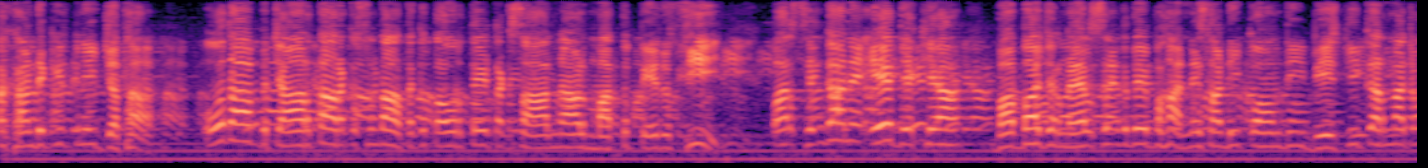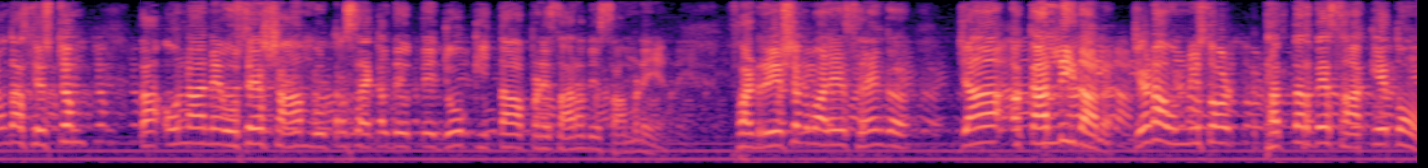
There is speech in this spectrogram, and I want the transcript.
ਅਖੰਡ ਕੀਰਤਨੀ ਜਥਾ, ਉਹਦਾ ਵਿਚਾਰਧਾਰਕ ਸਿਧਾਂਤਕ ਤੌਰ ਤੇ ਟਕਸਾਲ ਨਾਲ ਮਤਭੇਦ ਸੀ। ਪਰ ਸਿੰਘਾਂ ਨੇ ਇਹ ਦੇਖਿਆ, ਬਾਬਾ ਜਰਨੈਲ ਸਿੰਘ ਦੇ ਬਹਾਨੇ ਸਾਡੀ ਕੌਮ ਦੀ ਬੇਇੱਜ਼ਤੀ ਕਰਨਾ ਚਾਹੁੰਦਾ ਸਿਸਟਮ, ਤਾਂ ਉਹਨਾਂ ਨੇ ਉਸੇ ਸ਼ਾਮ ਮੋਟਰਸਾਈਕਲ ਦੇ ਉੱਤੇ ਜੋ ਕੀਤਾ ਆਪਣੇ ਸਾਰਿਆਂ ਦੇ ਸਾਹਮਣੇ ਆ ਫੈਡਰੇਸ਼ਨ ਵਾਲੇ ਸਿੰਘ ਜਾਂ ਅਕਾਲੀ ਦਲ, ਜਿਹੜਾ 1978 ਦੇ ਸਾਕੇ ਤੋਂ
